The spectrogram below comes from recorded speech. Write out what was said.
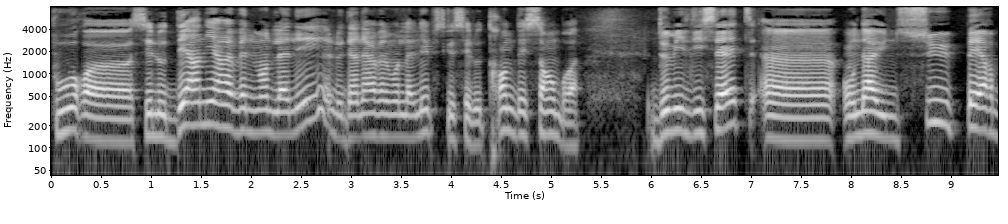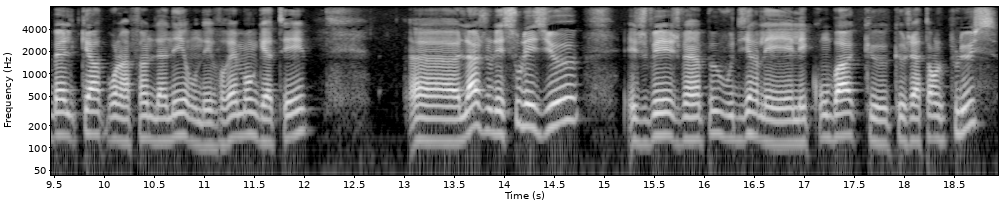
Pour, euh, c'est le dernier événement de l'année, le dernier événement de l'année puisque c'est le 30 décembre 2017. Euh, on a une super belle carte pour la fin de l'année. On est vraiment gâté. Euh, là, je l'ai sous les yeux et je vais, un peu vous dire les, combats que, j'attends le plus.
